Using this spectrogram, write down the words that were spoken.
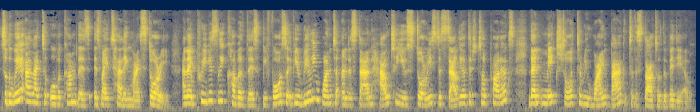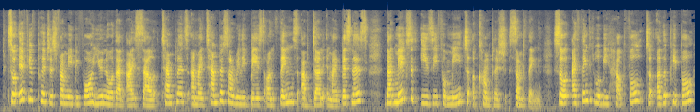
So the way I like to overcome this is by telling my story. And I previously covered this before. So if you really want to understand how to use stories to sell your digital products, then make sure to rewind back to the start of the video. So if you've purchased from me before, you know that I sell templates and my templates are really based on things I've done in my business that makes it easy for me to accomplish something. So I think it will be helpful to other people.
